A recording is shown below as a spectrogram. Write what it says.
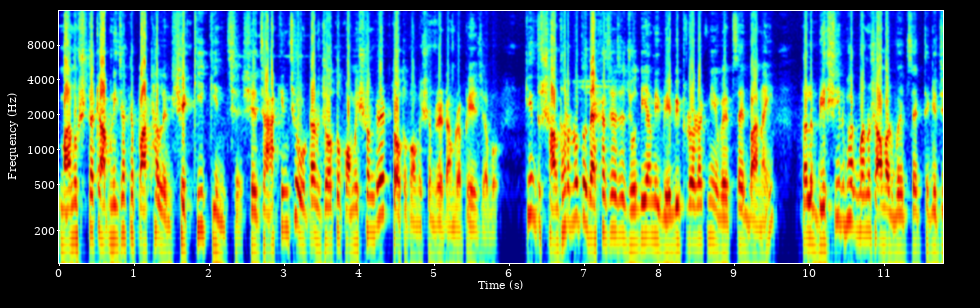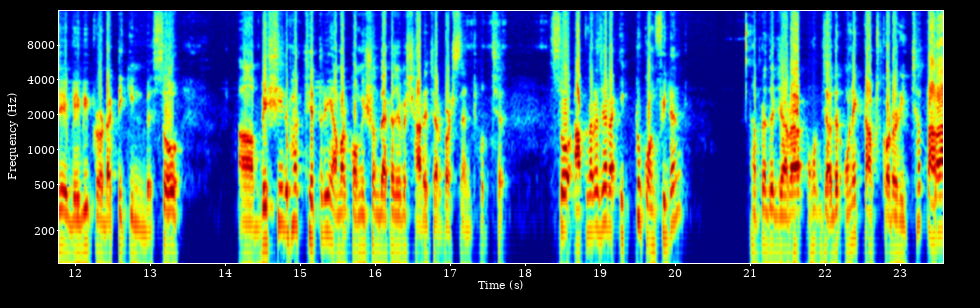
মানুষটাকে আপনি যাকে পাঠালেন, সে কি কিনছে? সে যা কিনছে, ওটার যত কমিশন রেট তত কমিশন রেট আমরা পেয়ে যাব। কিন্তু সাধারণত দেখা যায় যে যদি আমি বেবি প্রোডাক্ট নিয়ে ওয়েবসাইট বানাই তাহলে বেশিরভাগ মানুষ আমার ওয়েবসাইট থেকে যে বেবি প্রোডাক্টই কিনবে। সো বেশিরভাগ ক্ষেত্রেই আমার কমিশন দেখা যাবে সাড়ে চার পার্সেন্ট হচ্ছে। সো আপনারা যারা একটু কনফিডেন্ট আপনাদের যারা যাদের অনেক কাজ করার ইচ্ছা, তারা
